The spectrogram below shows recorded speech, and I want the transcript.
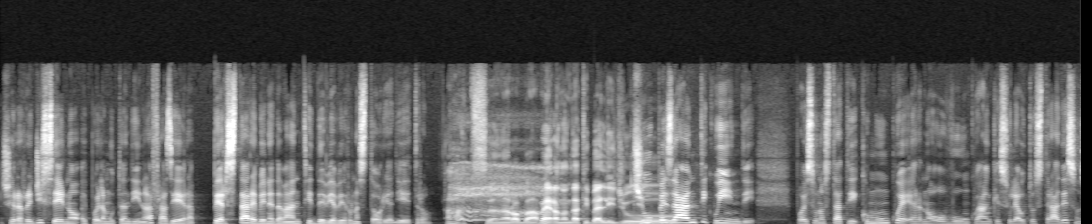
c'era il reggiseno e poi la mutandina, la frase era per stare bene davanti devi avere una storia dietro. Az, una roba. Beh, erano andati belli giù. Giù pesanti, quindi poi sono stati comunque, erano ovunque anche sulle autostrade, sono,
